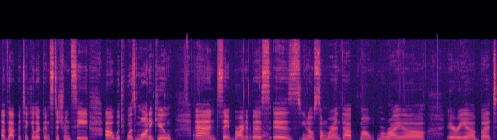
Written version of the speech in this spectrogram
of that particular constituency, uh, which was Montague. And St. Barnabas is, you know, somewhere in that Mount Moriah area, but.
